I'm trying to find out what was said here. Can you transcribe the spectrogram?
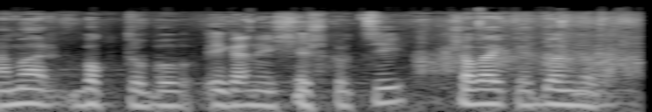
আমার বক্তব্য এখানে শেষ করছি। সবাইকে ধন্যবাদ।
